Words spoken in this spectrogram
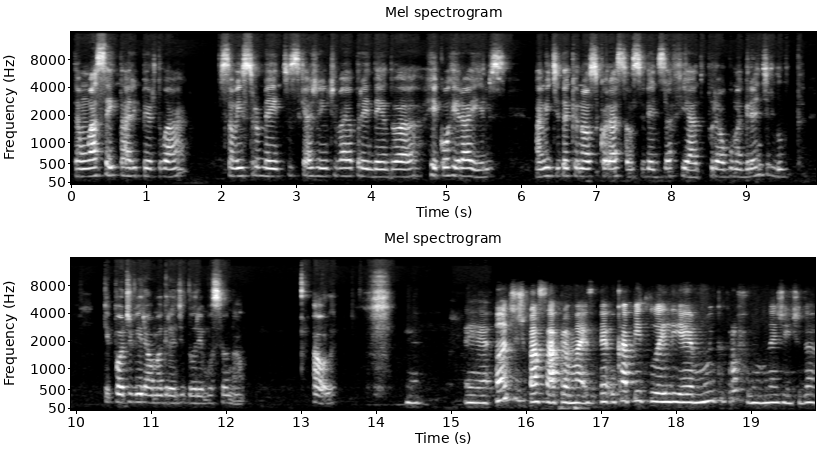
Então, aceitar e perdoar são instrumentos que a gente vai aprendendo a recorrer a eles à medida que o nosso coração se vê desafiado por alguma grande luta que pode virar uma grande dor emocional. Paula. É. É, antes de passar para mais, é, o capítulo ele é muito profundo, né, gente? Dá,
